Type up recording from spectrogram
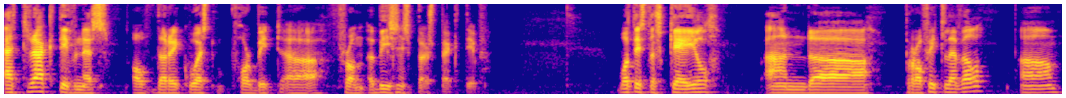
attractiveness of the request for bid uh, from a business perspective. What is the scale and uh, profit level um,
